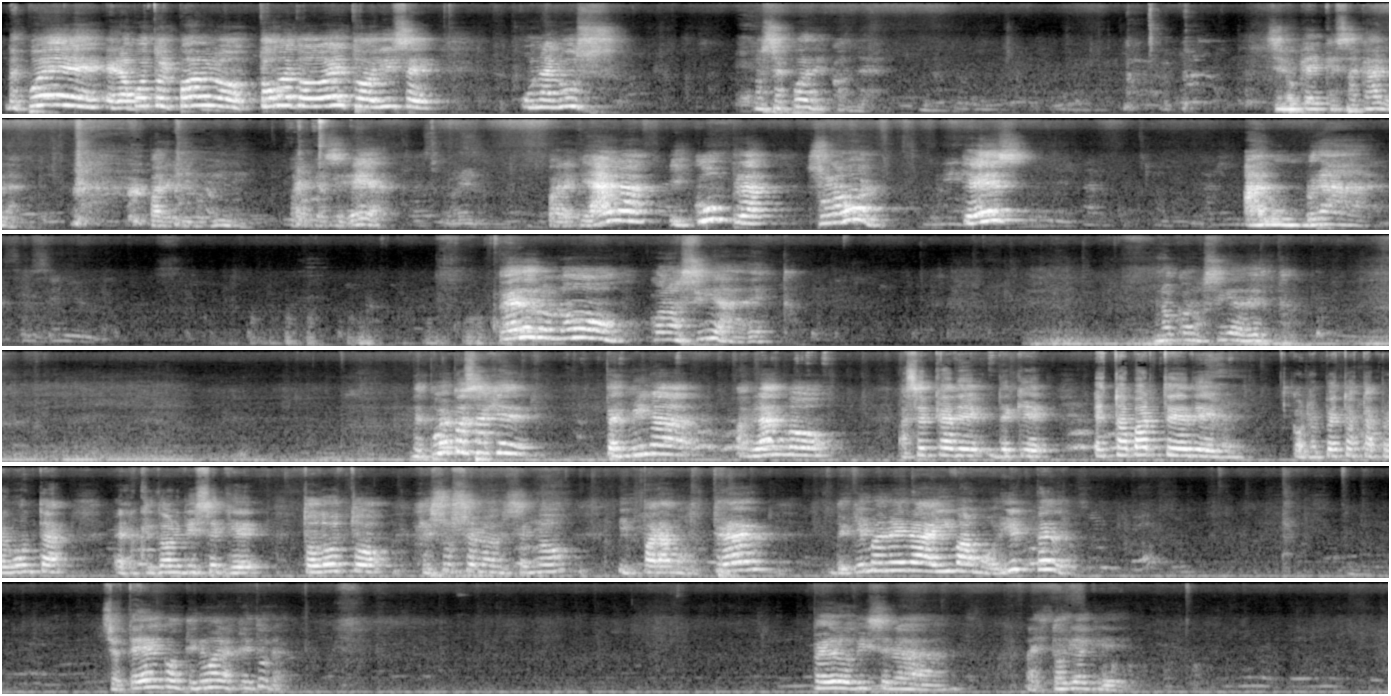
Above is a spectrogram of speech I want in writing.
Después el apóstol Pablo toma todo esto y dice, una luz no se puede esconder, sino que hay que sacarla para que ilumine, para que se vea, para que haga y cumpla su labor, que es alumbrar. Pedro no conocía de esto. No conocía de esto. Después el pasaje termina hablando acerca de, que esta parte de, con respecto a esta pregunta, el escritor dice que todo esto Jesús se lo enseñó y para mostrar de qué manera iba a morir Pedro. Si ustedes continúan la escritura. Pedro dice la, la historia que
